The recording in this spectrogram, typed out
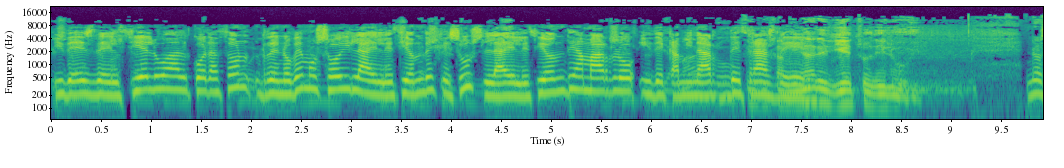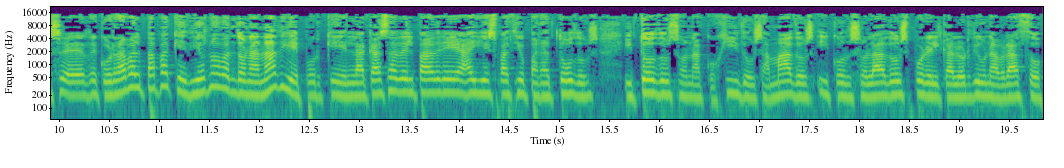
y desde el cielo al corazón renovemos hoy la elección de Jesús, la elección de amarlo y de caminar detrás de él. Nos recordaba el Papa que Dios no abandona a nadie, porque en la casa del Padre hay espacio para todos y todos son acogidos, amados y consolados por el calor de un abrazo.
